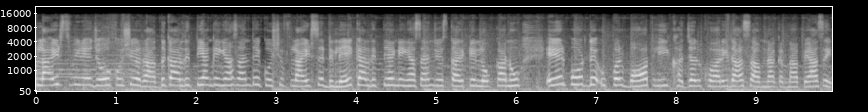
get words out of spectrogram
ਫਲਾਈਟਸ ਵੀ ਨੇ ਜੋ ਕੁਝ ਰੱਦ ਕਰ ਦਿੱਤੀਆਂ ਗਈਆਂ ਸਨ ਤੇ ਕੁਝ ਫਲਾਈਟਸ ਡਿਲੇ ਕਰ ਦਿੱਤੀਆਂ ਗਈਆਂ ਸਨ, ਜਿਸ ਕਰਕੇ ਲੋਕਾਂ ਨੂੰ 에ਅਰਪੋਰਟ ਦੇ ਉੱਪਰ ਬਹੁਤ ਹੀ ਖੱਜਲ ਖੁਆਰੀ ਦਾ ਸਾਹਮਣਾ ਕਰਨਾ ਪਿਆ ਸੀ।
